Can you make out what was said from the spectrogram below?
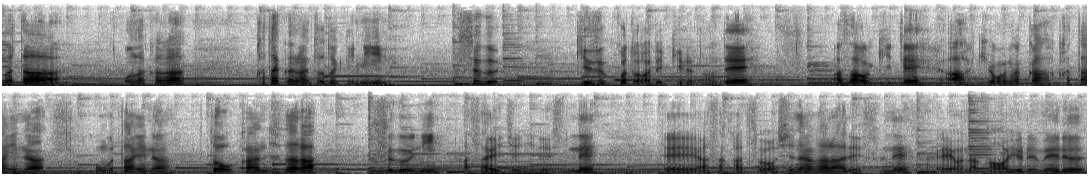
またお腹が硬くなった時にすぐ気づくことができるので朝起きてあ今日お腹硬いな重たいなと感じたらすぐに朝一にですね、えー、朝活をしながらですね、えー、お腹を緩める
